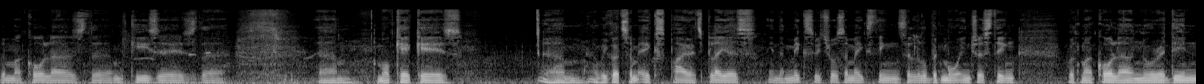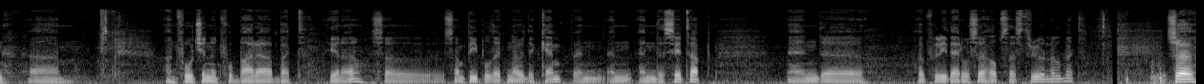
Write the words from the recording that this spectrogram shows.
the Makolas, the Mkhizes, the um, Mokekes. Um, we got some ex-Pirates players in the mix, which also makes things a little bit more interesting with Makola Norodien. Um, unfortunate for Bara, but, you know, so some people that know the camp and, and, and the setup. And uh, hopefully that also helps us through a little bit. So,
